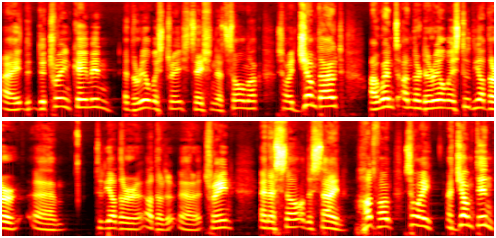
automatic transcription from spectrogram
I, the, the, train came in at the railway station at Szolnok, so I jumped out. I went under the railways to the other um, to the other other uh, train, and I saw on the sign Hatvan. So I, I jumped in,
